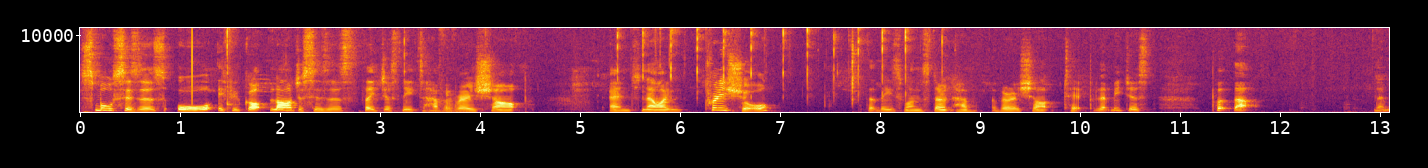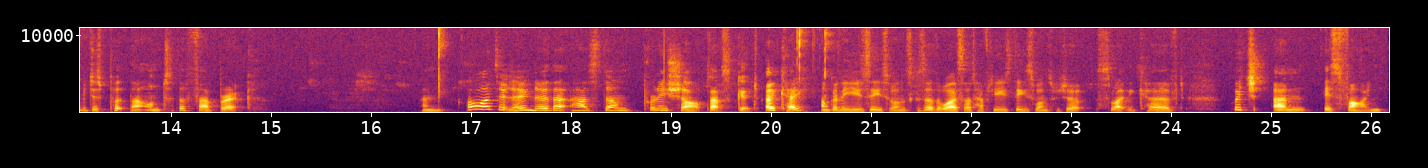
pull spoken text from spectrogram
small scissors or if you've got larger scissors, they just need to have a very sharp end. Now I'm pretty sure that these ones don't have a very sharp tip. Let me just put that let me just put that onto the fabric. And oh I don't know. No that has done pretty sharp. That's good. Okay I'm going to use these ones because otherwise I'd have to use these ones which are slightly curved which um, is fine.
